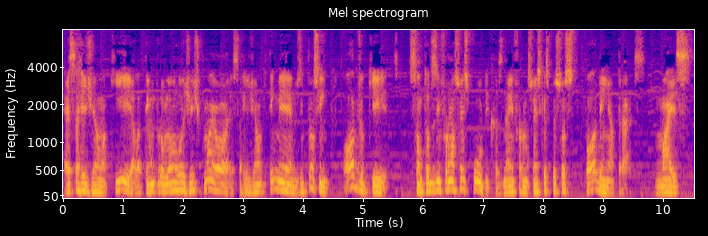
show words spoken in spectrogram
essa região aqui ela tem um problema logístico maior, essa região aqui tem menos. Então, assim, óbvio que são todas informações públicas, né? Informações que as pessoas podem ir atrás. Mas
